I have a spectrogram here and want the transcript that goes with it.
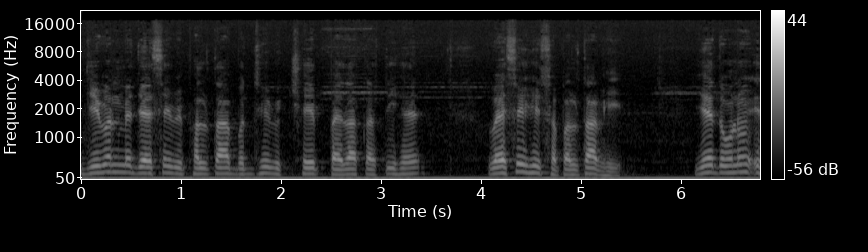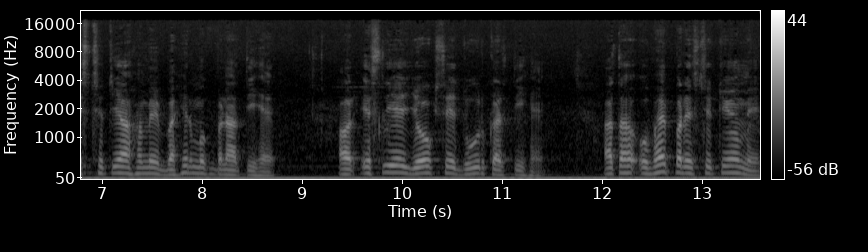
जीवन में जैसे विफलता, बुद्धि विक्षेप पैदा करती है वैसे ही सफलता भी। ये दोनों स्थितियाँ हमें बहिर्मुख बनाती है और इसलिए योग से दूर करती हैं। अतः उभय परिस्थितियों में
